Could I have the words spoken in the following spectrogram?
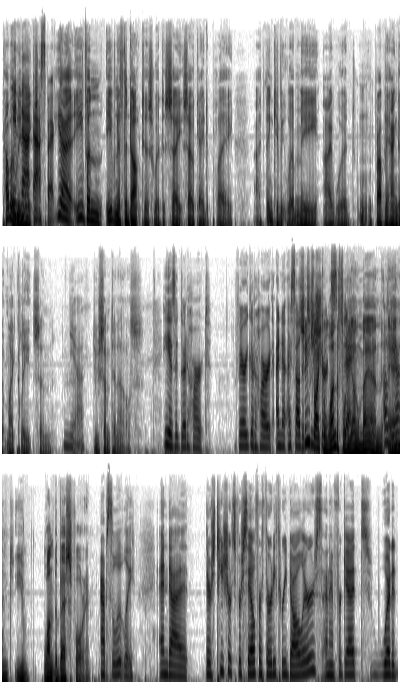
probably in that makes- aspect. Yeah, even even if the doctors were to say it's okay to play, I think if it were me, I would mm, probably hang up my cleats and yeah. do something else. he has a good heart very good heart i know i saw the Seems like a wonderful today. young man, Oh, yeah. and you want the best for him. Absolutely. And uh, there's T-shirts for sale for thirty three dollars, and I forget what it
